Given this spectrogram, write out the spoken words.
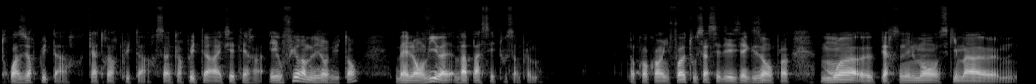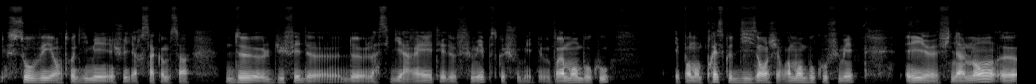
3 heures plus tard, 4 heures plus tard, 5 heures plus tard, etc. Et au fur et à mesure du temps, ben, l'envie va, passer tout simplement. Donc encore une fois, tout ça c'est des exemples. Hein. Moi euh, personnellement, ce qui m'a euh, sauvé entre guillemets, je vais dire ça comme ça, du fait de, la cigarette et de fumer, parce que je fumais vraiment beaucoup, et pendant presque dix ans, j'ai vraiment beaucoup fumé. Et euh, finalement, euh,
